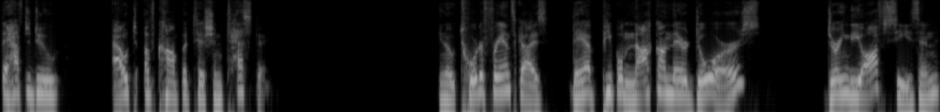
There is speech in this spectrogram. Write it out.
they have to do out of competition testing. You know, Tour de France guys, they have people knock on their doors during the off season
